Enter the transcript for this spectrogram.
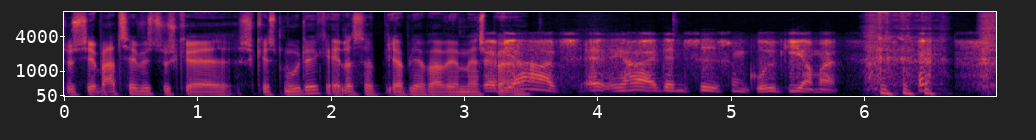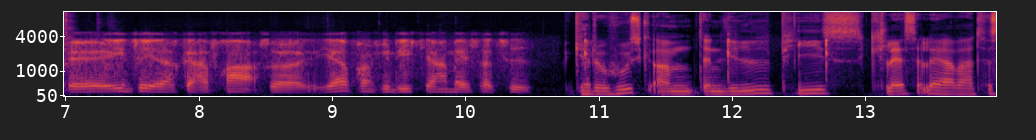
Du siger bare til, hvis du skal, skal smutte, ikke? Ellers så jeg bliver bare ved med at spørge. Jamen, jeg, har, jeg har al den tid, som Gud giver mig, øh, indtil jeg skal herfra. Så jeg er pensionist, jeg har masser af tid. Kan du huske, om den lille piges klasselærer var, til,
